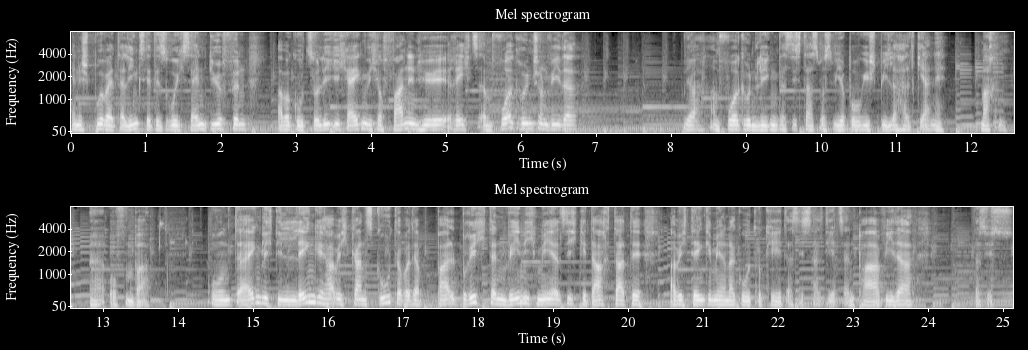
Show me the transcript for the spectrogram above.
eine Spur weiter links hätte es ruhig sein dürfen. Aber gut, so liege ich eigentlich auf Pfannenhöhe rechts am Vorgrün schon wieder. Ja, am Vorgrün liegen, das ist das, was wir Bogiespieler halt gerne machen, äh, offenbar. Und eigentlich die Länge habe ich ganz gut, aber der Ball bricht ein wenig mehr, als ich gedacht hatte. Aber ich denke mir, na gut, okay, das ist halt jetzt ein paar wieder. Das ist,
